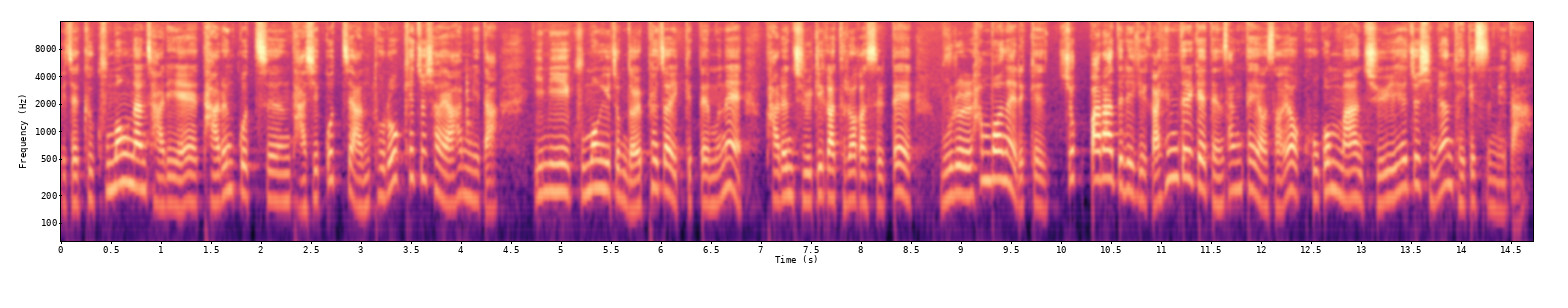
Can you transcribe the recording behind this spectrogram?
이제 그 구멍난 자리에 다른 꽃은 다시 꽂지 않도록 해주셔야 합니다. 이미 구멍이 좀 넓혀져 있기 때문에 다른 줄기가 들어갔을 때 물을 한 번에 이렇게 쭉 빨아들이기가 힘들게 된 상태여서요. 그것만 주의해 주시면 되겠습니다.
